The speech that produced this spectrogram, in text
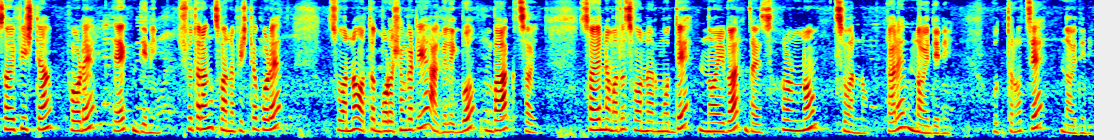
ছয় পৃষ্ঠা পড়ে এক দিনই সুতরাং চুয়ান্ন পৃষ্ঠা পড়ে চুয়ান্ন অর্থাৎ বড় সংখ্যাটি আগে লিখব বাঘ ছয়। ছয়ের নামাতে চুয়ান্নর মধ্যে নয় বার যায় চুয়ান্ন চুয়ান্ন। তাহলে নয় দিনই উত্তর হচ্ছে নয় দিনই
